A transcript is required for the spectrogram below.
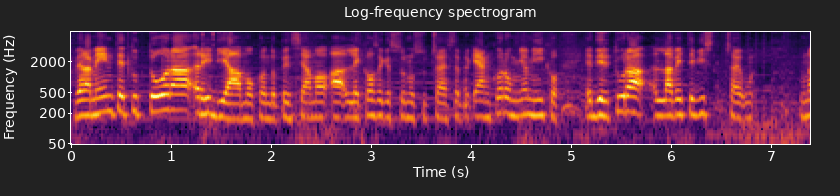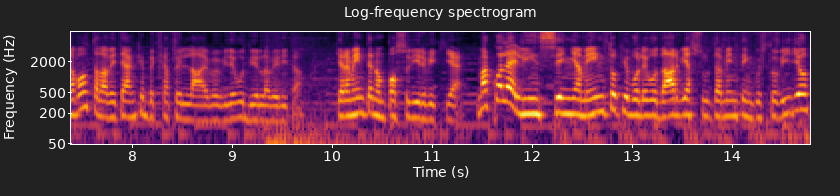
Veramente, tuttora ridiamo quando pensiamo alle cose che sono successe, perché è ancora un mio amico e addirittura l'avete visto, cioè, una volta l'avete anche beccato in live, vi devo dire la verità. Chiaramente non posso dirvi chi è. Ma qual è l'insegnamento che volevo darvi assolutamente in questo video?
